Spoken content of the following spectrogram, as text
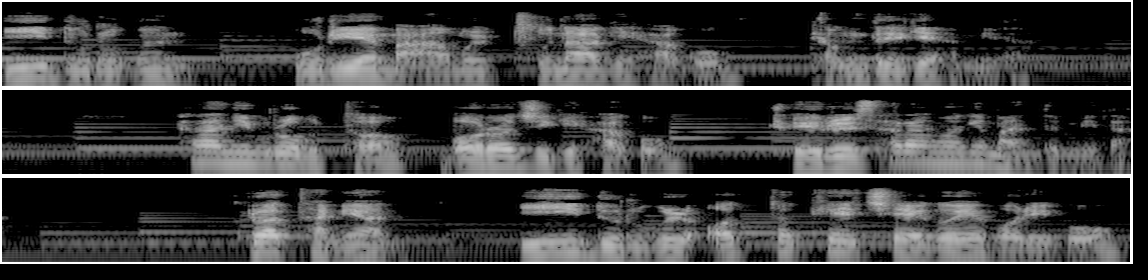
이 누룩은 우리의 마음을 둔하게 하고 병들게 합니다. 하나님으로부터 멀어지게 하고 죄를 사랑하게 만듭니다. 그렇다면 이 누룩을 어떻게 제거해 버리고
